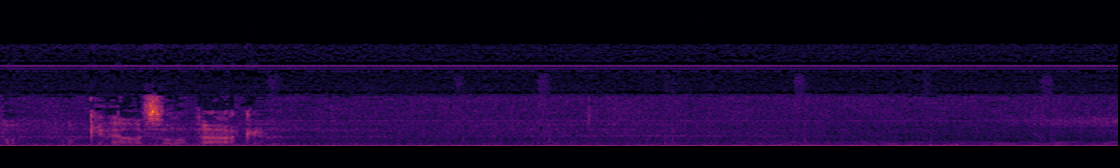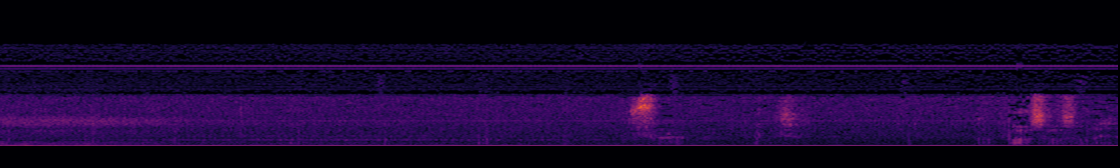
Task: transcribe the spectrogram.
But it's a lot darker. What's that? Oh, I thought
